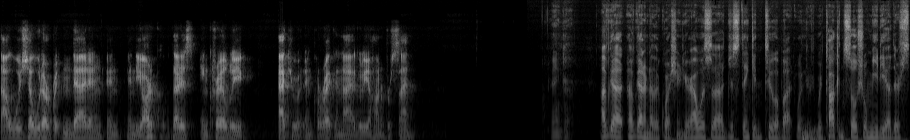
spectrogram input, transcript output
i wish i would have written that in in, in the article that is incredibly accurate and correct and i agree 100% Okay. I've got I've got another question here. I was uh, just thinking too about when we're talking social media. There's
